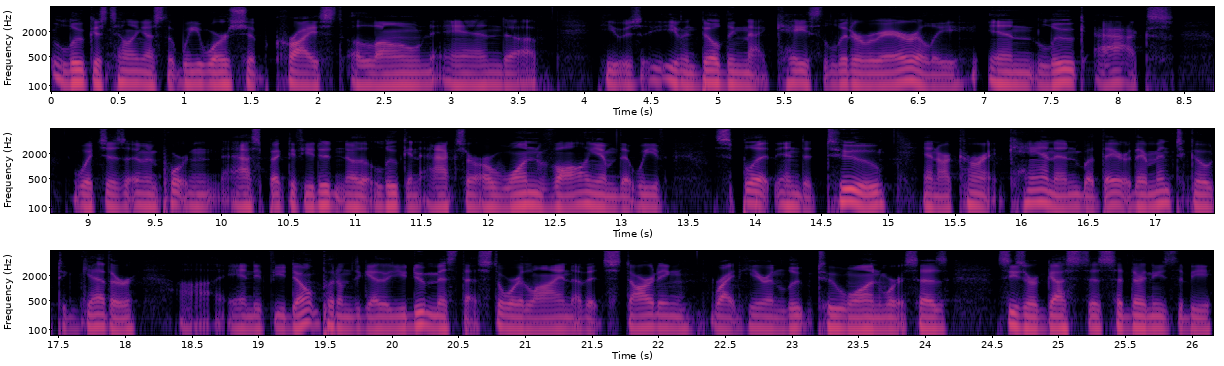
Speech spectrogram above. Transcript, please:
Luke is telling us that we worship Christ alone, and uh, he was even building that case literarily in Luke Acts, which is an important aspect. If you didn't know that Luke and Acts are, are one volume that we've split into two in our current canon, but they're they're meant to go together. Uh, and if you don't put them together, you do miss that storyline of it starting right here in Luke two one, where it says Caesar Augustus said there needs to be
